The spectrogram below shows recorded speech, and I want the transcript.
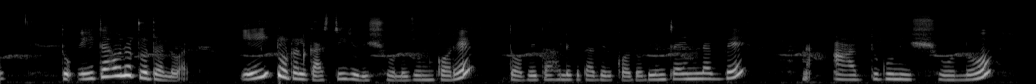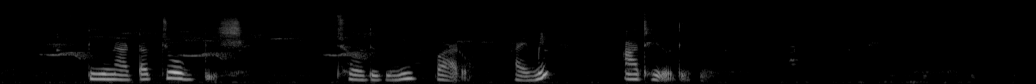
তো এইটা হলো টোটাল ওয়ার্ক এই টোটাল কাজটি যদি ষোলো জন করে, তবে তাহলে তাদের কত দিন টাইম লাগবে? আট দুগুণি ষোলো তিন আটা চব্বিশ ছয় দুগুণি বারো আই মিন আঠেরো দিন।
